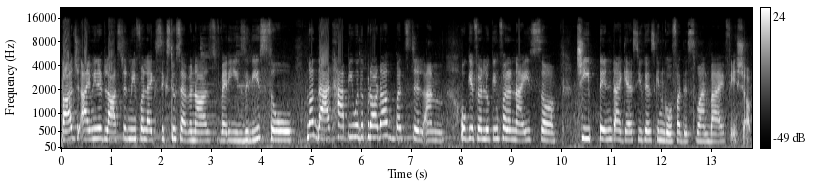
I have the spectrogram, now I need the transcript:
budge. I mean it lasted me for like six to seven hours very easily. So not that happy with the product but still I'm okay if you're looking for a nice uh, cheap tint I guess you guys can go for this one by Face Shop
